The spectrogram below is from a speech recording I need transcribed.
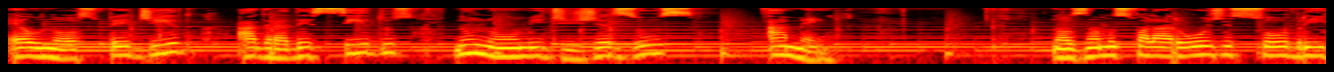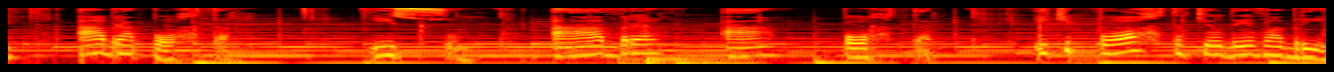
É o nosso pedido, agradecidos no nome de Jesus. Amém. Nós vamos falar hoje sobre abra a porta. Isso, abra a porta. E que porta que eu devo abrir?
